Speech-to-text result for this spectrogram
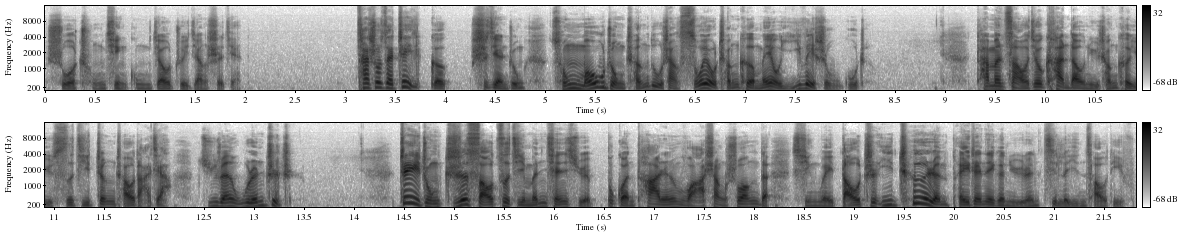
说重庆公交坠江事件他说，在这个事件中，从某种程度上，所有乘客没有一位是无辜者。他们早就看到女乘客与司机争吵打架，居然无人制止。这种只扫自己门前雪，不管他人瓦上霜的行为，导致一车人陪着那个女人进了阴曹地府。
